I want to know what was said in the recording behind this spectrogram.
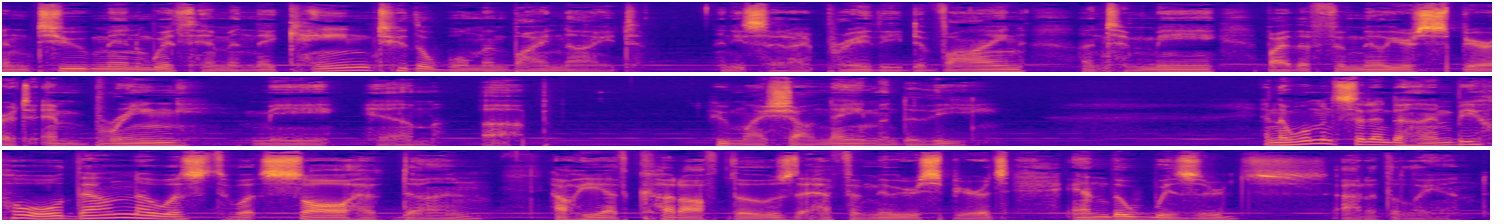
and two men with him, and they came to the woman by night. And he said, I pray thee, divine unto me by the familiar spirit, and bring me him up, whom I shall name unto thee. And the woman said unto him, Behold, thou knowest what Saul hath done, how he hath cut off those that have familiar spirits, and the wizards out of the land.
